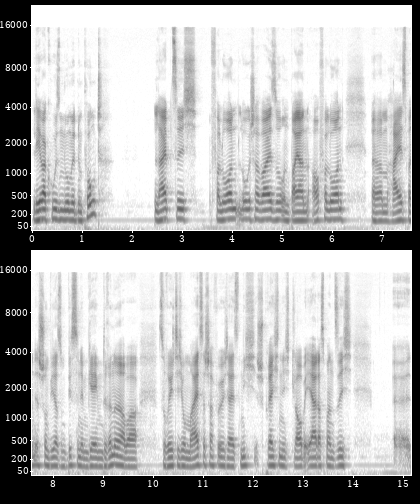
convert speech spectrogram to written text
Leverkusen nur mit einem Punkt, Leipzig verloren logischerweise und Bayern auch verloren. Ähm, heißt, man ist schon wieder so ein bisschen im Game drinne, aber so richtig um Meisterschaft würde ich da jetzt nicht sprechen. Ich glaube eher, dass man sich, äh,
